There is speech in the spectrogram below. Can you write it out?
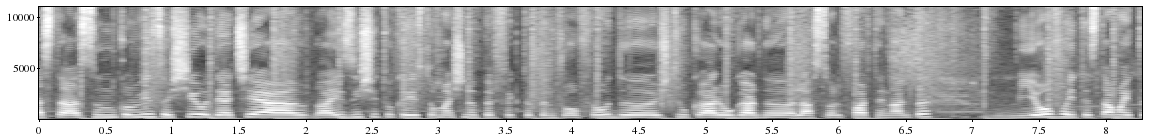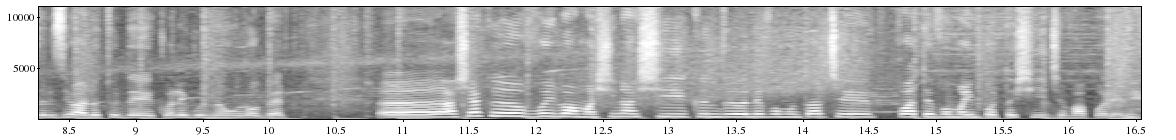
Asta sunt convinsă și eu, de aceea ai zis și tu că este o mașină perfectă pentru off-road. Știu că are o gardă la sol foarte înaltă. Eu o voi testa mai târziu alături de colegul meu Robert. Uh, așa că voi lua mașina și când ne vom întoarce, poate vom mai împărtăși ceva păreri.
